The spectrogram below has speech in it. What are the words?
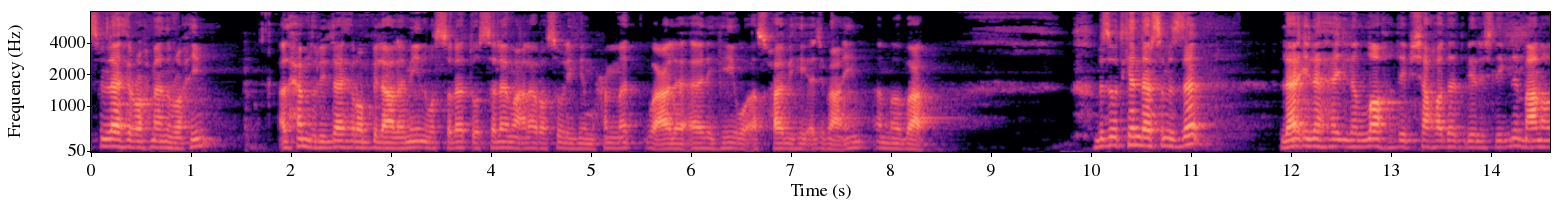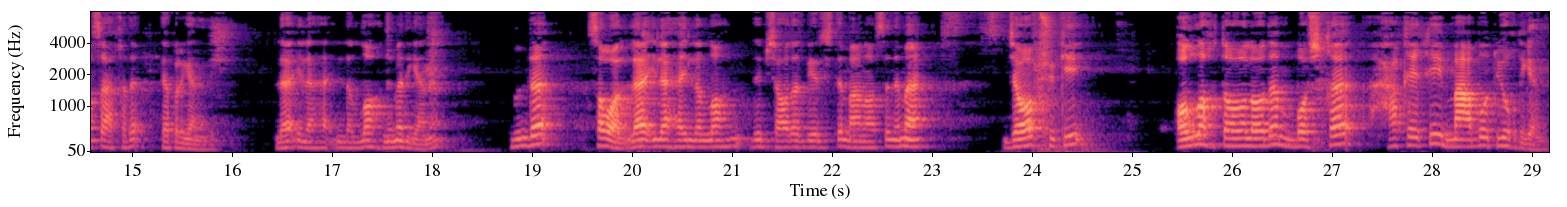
بسم الله الرحمن الرحيم الحمد لله رب العالمين والصلاة والسلام على رسوله محمد وعلى آله وأصحابه أجمعين أما بعد biz o'tgan darsimizda la ilaha illalloh deb shahodat berishlikni ma'nosi haqida gapirgan edik la ilaha illalloh nima degani bunda savol la ilaha illalloh deb shahodat berishni ma'nosi nima javob shuki olloh taolodan boshqa haqiqiy ma'bud yo'q degani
